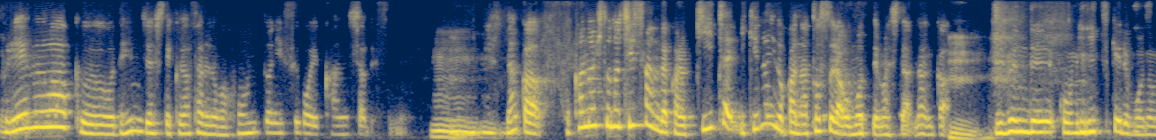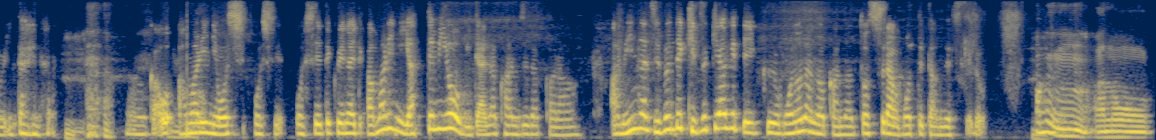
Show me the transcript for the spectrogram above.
フレームワークを伝授してくださるのが本当にすごい感謝ですね。うんうんうんなんか他の人の資産だから聞いちゃいけないのかなとすら思ってました。なんかうん自分でこう身につけるものみたいな。うんなんかおあまりにおしおし教えてくれないというか、あまりにやってみようみたいな感じだから、あみんな自分で築き上げていくものなのかなとすら思ってたんですけど。多分、あの、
